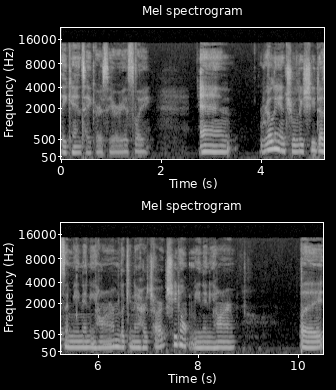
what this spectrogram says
they can't take her seriously and really and truly, she doesn't mean any harm. Looking at her chart, she don't mean any harm. But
